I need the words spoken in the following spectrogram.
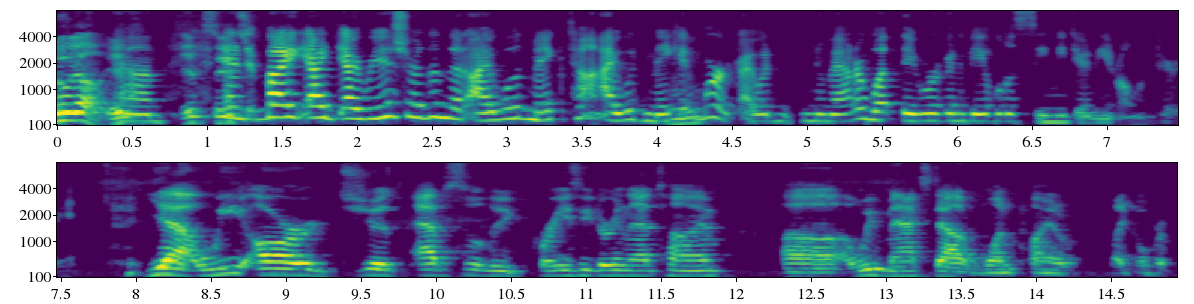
Oh yeah, it's Um, it's, it's and by I, I reassured them that I would make time. I would make it Mhm. work. I would, no matter what, they were going to be able to see me during the enrollment period. Yeah, we are just absolutely crazy during that time. Uh, we've maxed out one point of like over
